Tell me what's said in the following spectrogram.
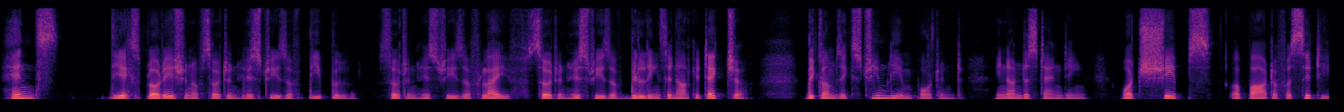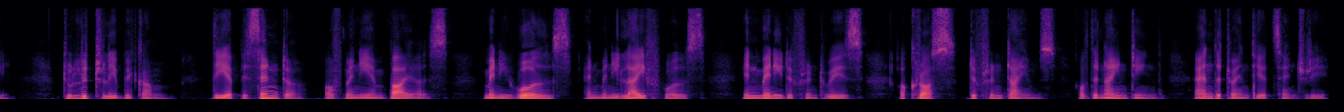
Hence, the exploration of certain histories of people, certain histories of life, certain histories of buildings and architecture becomes extremely important in understanding what shapes a part of a city to literally become the epicenter of many empires, many worlds, and many life worlds in many different ways across different times of the 19th and the 20th century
